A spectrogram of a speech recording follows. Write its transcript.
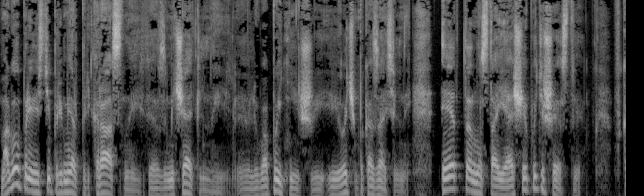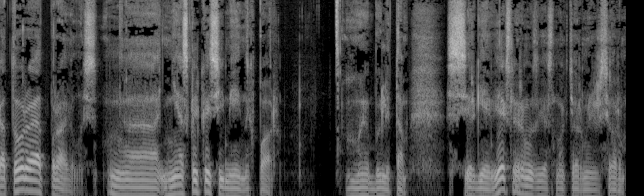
Могу привести пример прекрасный, замечательный, любопытнейший и очень показательный. Это настоящее путешествие, в которое отправилось а, несколько семейных пар. Мы были там с Сергеем Векслером, известным актером и режиссером,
